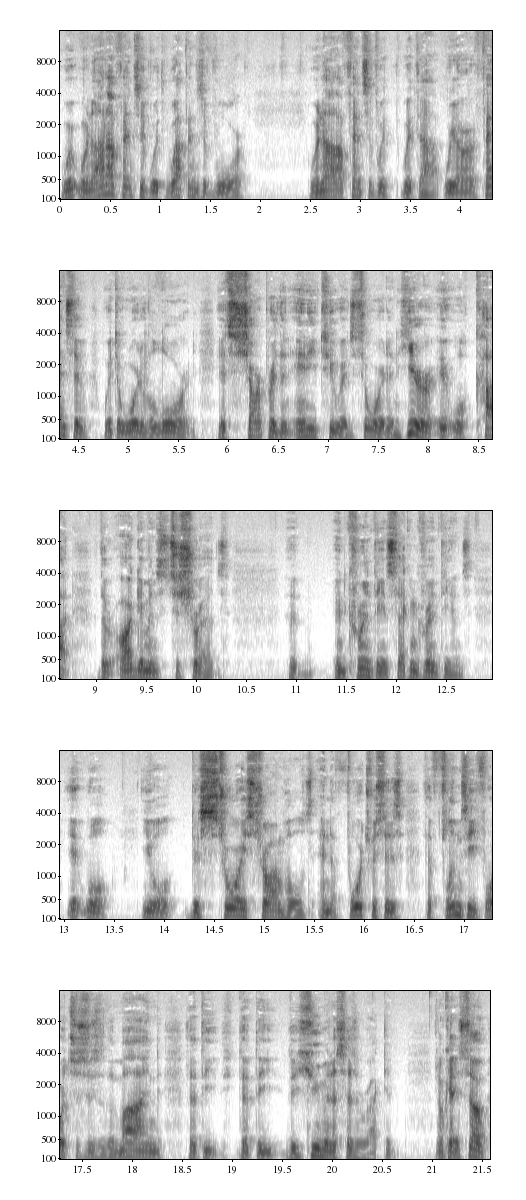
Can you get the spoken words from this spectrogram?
We're, we're not offensive with weapons of war. We're not offensive with, with that. We are offensive with the word of the Lord. It's sharper than any two edged sword. And here it will cut their arguments to shreds. In Corinthians, Second Corinthians, it will you will destroy strongholds and the fortresses, the flimsy fortresses of the mind that the that the, the humanist has erected. Okay, so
